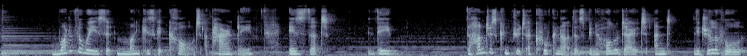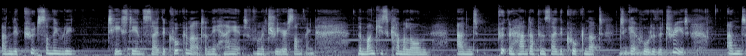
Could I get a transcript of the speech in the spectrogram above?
One of the ways that monkeys get caught, apparently, is that they the hunters can put a coconut that's been hollowed out and they drill a hole and they put something really tasty inside the coconut and they hang it from a tree or something. The monkeys come along and put their hand up inside the coconut to get hold of the treat. And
